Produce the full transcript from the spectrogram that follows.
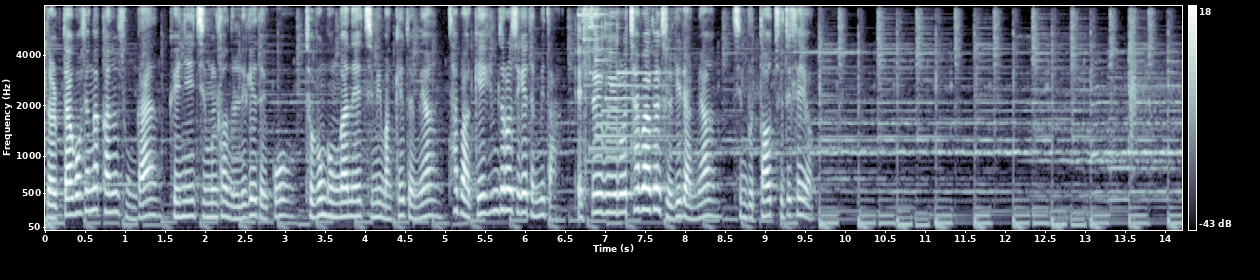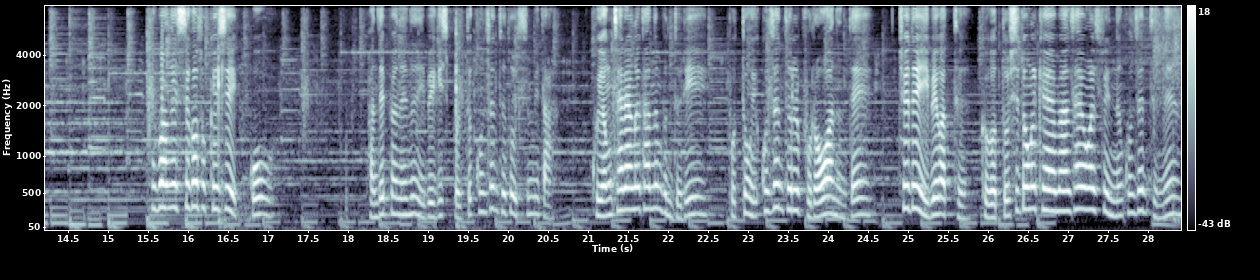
넓다고 생각하는 순간 괜히 짐을 더 늘리게 되고 좁은 공간에 짐이 많게 되면 차박이 힘들어지게 됩니다. SUV로 차박을 즐기려면 짐부터 줄이세요. 후방에 시거 소켓이 있고 반대편에는 220V 콘센트도 있습니다. 구형 차량을 타는 분들이 보통 이 콘센트를 부러워하는데 최대 200W, 그것도 시동을 켜야만 사용할 수 있는 콘센트는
